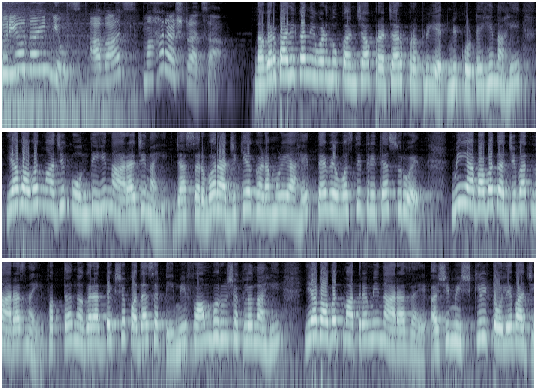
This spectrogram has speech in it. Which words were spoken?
सूर्योदय न्यूज आवाज महाराष्ट्राचा. नगरपालिका निवडणुकांच्या प्रचार प्रक्रियेत मी कुठेही नाही. याबाबत माझी कोणतीही नाराजी नाही. ज्या सर्व राजकीय घडामोडी आहेत त्या व्यवस्थितरित्या सुरू आहेत. मी याबाबत अजिबात नाराज नाही. फक्त नगराध्यक्ष पदासाठी मी फॉर्म भरू शकलो नाही याबाबत मात्र मी नाराज आहे अशी मिश्किल टोलेबाजी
